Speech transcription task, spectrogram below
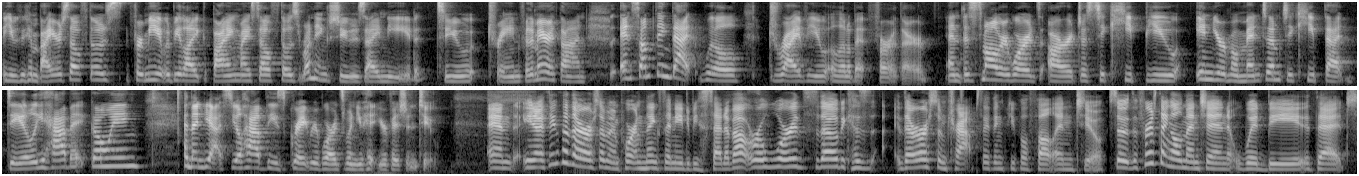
you can buy yourself those for me it would be like buying myself those running shoes i need to train for the marathon. And something that will drive you a little bit further. And the small rewards are just to keep you in your momentum to keep that daily habit going. And then yes you'll have these great rewards when you hit your vision too and you know, I think that there are some important things that need to be said about rewards though, because there are some traps I think people fall into. So the first thing I'll mention would be that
